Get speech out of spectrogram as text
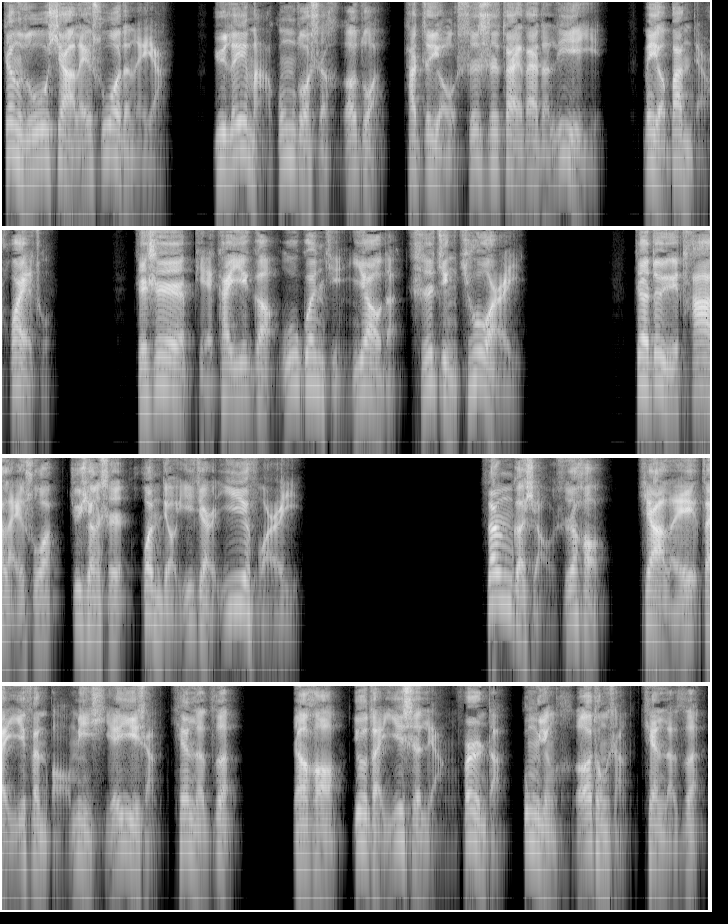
正如夏雷说的那样。与雷马工作室合作，他只有实实在在的利益，没有半点坏处，只是撇开一个无关紧要的池静秋而已。这对于他来说，就像是换掉一件衣服而已。三个小时后，夏雷在一份保密协议上签了字，然后又在一式两份的供应合同上签了字。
